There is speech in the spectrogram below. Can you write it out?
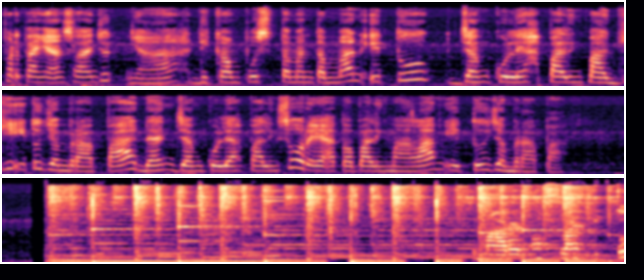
Pertanyaan selanjutnya, di kampus teman-teman itu jam kuliah paling pagi itu jam berapa dan jam kuliah paling sore atau paling malam itu jam berapa? Kemarin offline itu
